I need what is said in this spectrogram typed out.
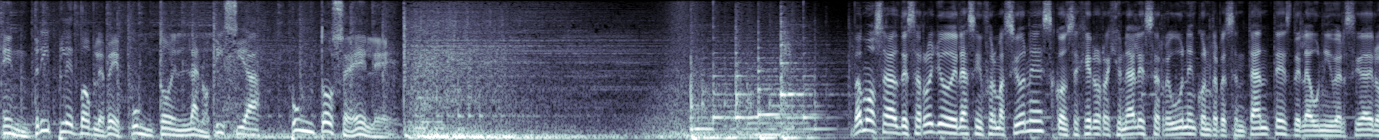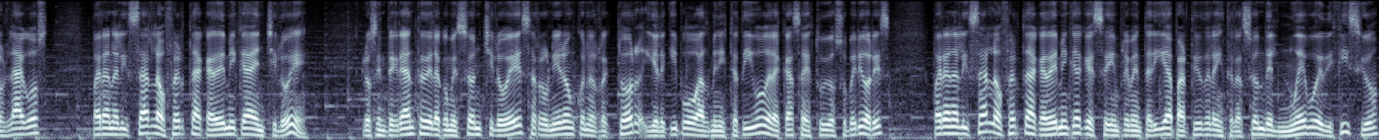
en www.enlanoticia.cl. Vamos al desarrollo de las informaciones. Consejeros regionales se reúnen con representantes de la Universidad de los Lagos para analizar la oferta académica en Chiloé. Los integrantes de la Comisión Chiloé se reunieron con el rector y el equipo administrativo de la Casa de Estudios Superiores para analizar la oferta académica que se implementaría a partir de la instalación del nuevo edificio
